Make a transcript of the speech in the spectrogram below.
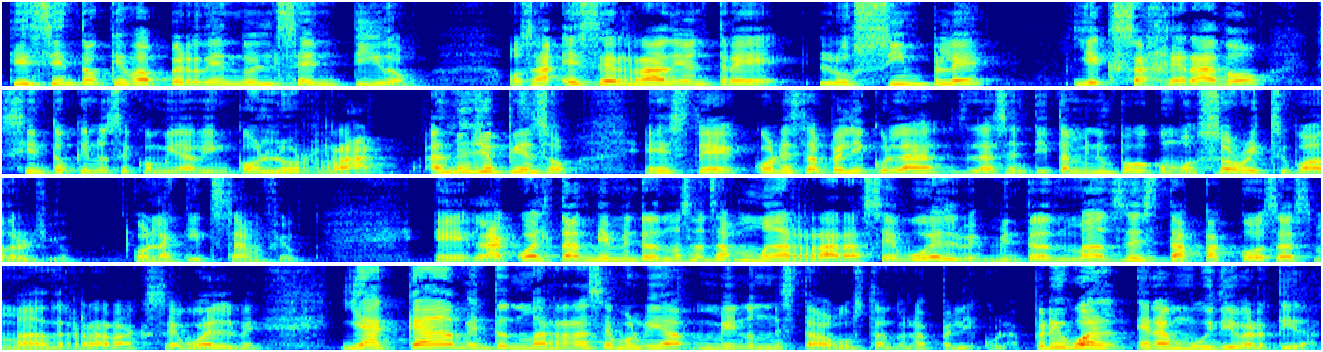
que siento que va perdiendo el sentido. O sea, ese radio entre lo simple y exagerado siento que no se combina bien con lo raro. Al menos yo pienso, este, con esta película la sentí también un poco como Sorry to Bother You, con la Kid Stanfield. Eh, la cual también, mientras más avanza, más rara se vuelve. Mientras más destapa cosas, más rara se vuelve. Y acá, mientras más rara se volvía, menos me estaba gustando la película. Pero igual, era muy divertida.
